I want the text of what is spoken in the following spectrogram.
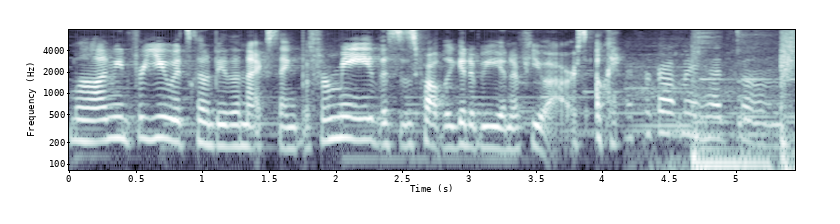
well, I mean, for you, it's gonna be the next thing, but for me, this is probably gonna be in a few hours. Okay. I forgot my headphones.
